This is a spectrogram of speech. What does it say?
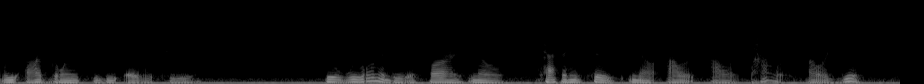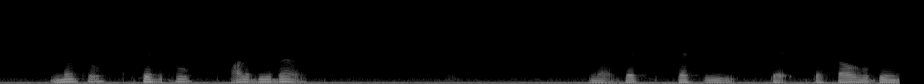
we are going to be able to do what we want to do as far as, you know, tapping into you know our our powers, our gifts, mental, physical, all of the above. You know, just just the the the soul being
